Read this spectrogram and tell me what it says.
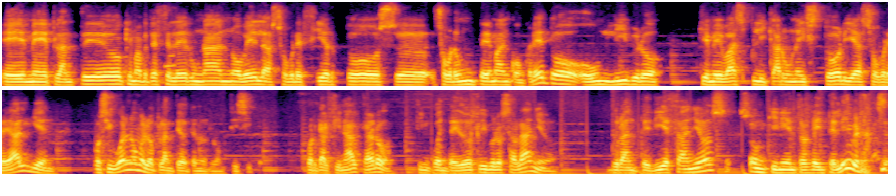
Eh, me planteo que me apetece leer una novela sobre ciertos, eh, sobre un tema en concreto o un libro que me va a explicar una historia sobre alguien, pues igual no me lo planteo tenerlo en físico. Porque al final, claro, 52 libros al año durante 10 años son 520 libros.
